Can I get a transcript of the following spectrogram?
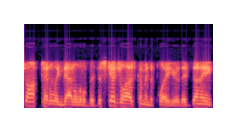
soft pedaling that a little bit. The schedule has come into play here. They've done a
